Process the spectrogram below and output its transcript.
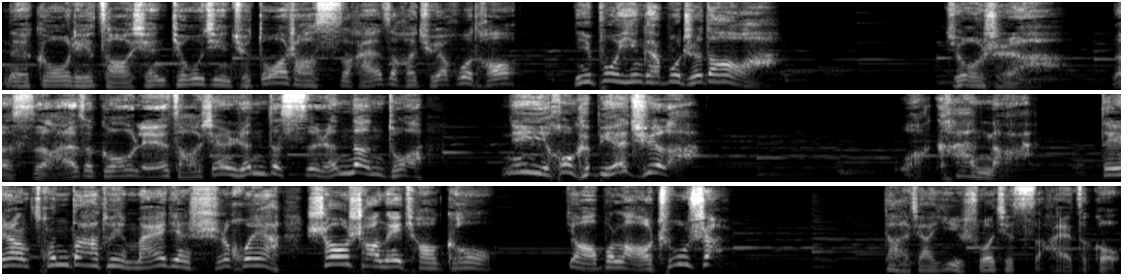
那沟里早先丢进去多少死孩子和绝户头，你不应该不知道啊？就是啊，那死孩子沟里早先人的死人那么多，你以后可别去了。我看呐，得让村大队买点石灰啊，烧烧那条沟。要不老出事儿。大家一说起死孩子沟，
